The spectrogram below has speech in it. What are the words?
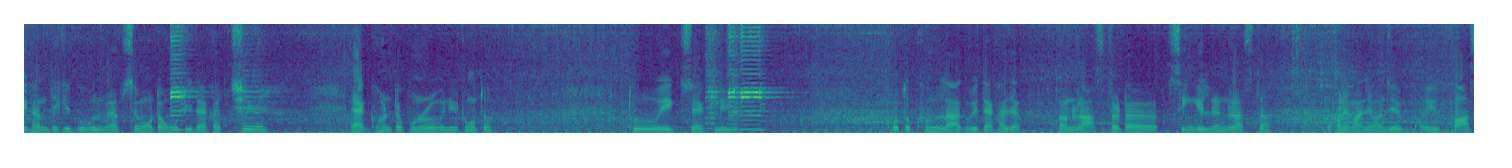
এখান থেকে গুগল ম্যাপসে মোটামুটি দেখাচ্ছে এক ঘণ্টা পনেরো মিনিট মতো। তো এক্স্যাক্টলি কতক্ষণ লাগবে দেখা যাক। কারণ রাস্তাটা সিঙ্গেল লেন রাস্তা। ওখানে মাঝে মাঝে ওই বাস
